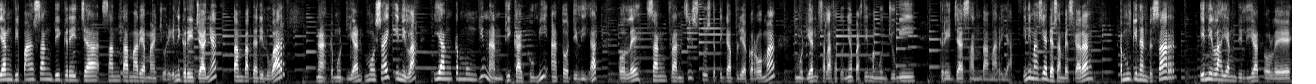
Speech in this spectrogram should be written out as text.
yang dipasang di gereja Santa Maria Majuri. Ini gerejanya tampak dari luar. Nah, kemudian mosaik inilah yang kemungkinan dikagumi atau dilihat oleh Sang Fransiskus ketika beliau ke Roma. Kemudian salah satunya pasti mengunjungi gereja Santa Maria. Ini masih ada sampai sekarang. Kemungkinan besar inilah yang dilihat oleh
